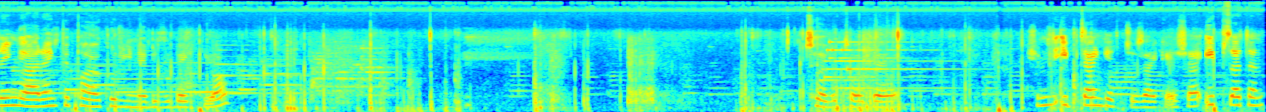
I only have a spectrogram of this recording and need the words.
Rengarenk bir parkur yine bizi bekliyor. Tövbe tövbe. Şimdi ipten geçeceğiz arkadaşlar. İp zaten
